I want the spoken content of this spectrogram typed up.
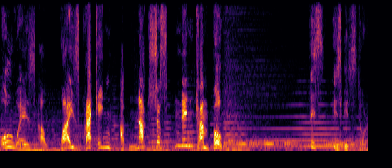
always a wisecracking, obnoxious nincompoop! This is his story.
